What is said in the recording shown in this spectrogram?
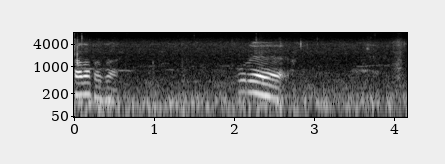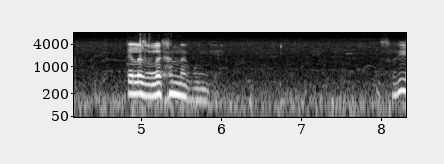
তাজা তাজা ওরে তেলে জলে খান না গুনকে সুহি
